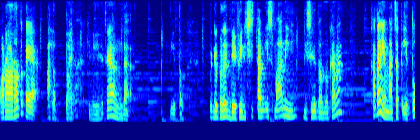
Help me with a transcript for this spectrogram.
orang-orang tuh kayak ah lebay ah gini ternyata enggak gitu. Bener-bener definisi time is money di sini teman-teman karena karena ya macet itu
